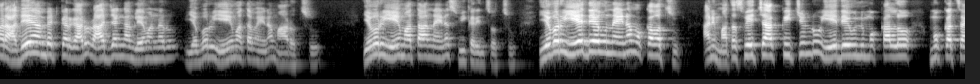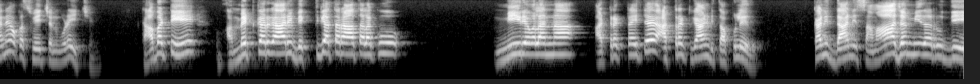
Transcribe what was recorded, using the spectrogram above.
మరి అదే అంబేద్కర్ గారు రాజ్యాంగంలో ఏమన్నారు? ఎవరు ఏ మతమైనా మారొచ్చు ఎవరు ఏ మతాన్నైనా స్వీకరించవచ్చు ఎవరు ఏ దేవుణ్ణైనా మొక్కవచ్చు అని మత స్వేచ్ఛ హక్కు ఇచ్చిండు ఏ దేవుని మొక్కల్లో మొక్కచ్చు అనే ఒక స్వేచ్ఛను కూడా ఇచ్చిండు. కాబట్టి అంబేద్కర్ గారి వ్యక్తిగత రాతలకు మీరెవరన్నా అట్రాక్ట్ అయితే అట్రాక్ట్ కాండి తప్పులేదు కానీ దాన్ని సమాజం మీద రుద్ది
